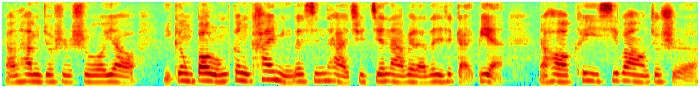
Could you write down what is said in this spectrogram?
然后他们就是说，要以更包容、更开明的心态去接纳未来的这些改变。然后可以希望就是，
